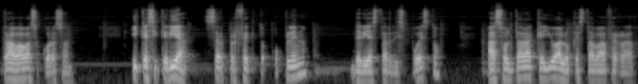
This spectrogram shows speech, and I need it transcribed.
trababa su corazón y que si quería ser perfecto o pleno, debía estar dispuesto a soltar aquello a lo que estaba aferrado.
